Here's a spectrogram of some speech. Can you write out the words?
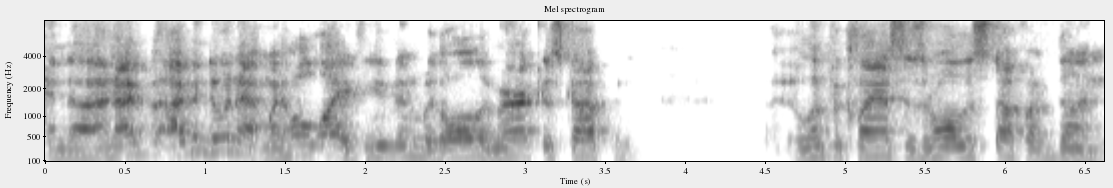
And uh, and I've I've been doing that my whole life, even with all the America's Cup and Olympic classes and all the stuff I've done.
